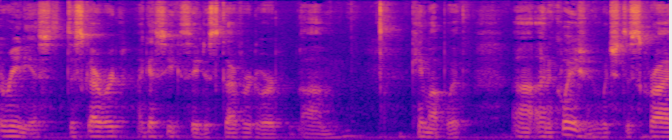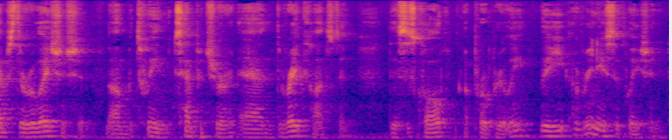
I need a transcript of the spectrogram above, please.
Arrhenius discovered, I guess you could say discovered or um, came up with uh, an equation which describes the relationship um, between temperature and the rate constant. This is called, appropriately, the Arrhenius equation.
